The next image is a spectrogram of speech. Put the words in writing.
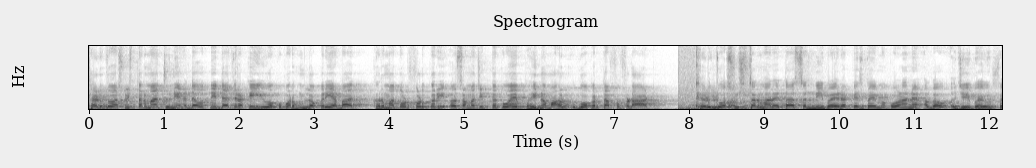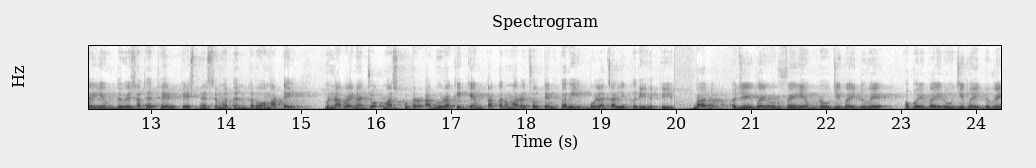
ખેડૂતવાસ વિસ્તારમાં જૂની અદાવતની દાજ રાખી યુવક ઉપર હુમલો કર્યા બાદ ઘરમાં તોડફોડ કરી અસામાજિક તત્વોએ ભયનો માહોલ ઊભો કરતા ફફડાટ. ખેડૂતવાસ વિસ્તારમાં રહેતા સન્નીભાઈ રાકેશભાઈ મકવાણાને અગાઉ અજયભાઈ ઉર્ફે યમ દવે સાથે થયેલ કેસને સમાધાન કરવા માટે મન્નાભાઈના ચોકમાં સ્કૂટર આડું રાખી કેમ કાતર મારે છો તેમ કરી બોલાચાલી કરી હતી. બાદ અજયભાઈ ઉર્ફે યમ રવજીભાઈ દવે, અભયભાઈ રવજીભાઈ દવે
